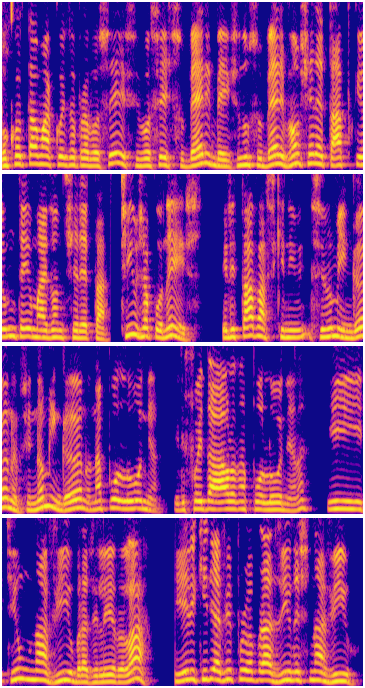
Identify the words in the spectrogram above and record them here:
Vou contar uma coisa para vocês, se vocês souberem bem, se não souberem, vão xeretar, porque eu não tenho mais onde xeretar. Tinha um japonês, ele estava, se não me engano, se não me engano, na Polônia. Ele foi dar aula na Polônia, né? E tinha um navio brasileiro lá, e ele queria vir para o Brasil nesse navio.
